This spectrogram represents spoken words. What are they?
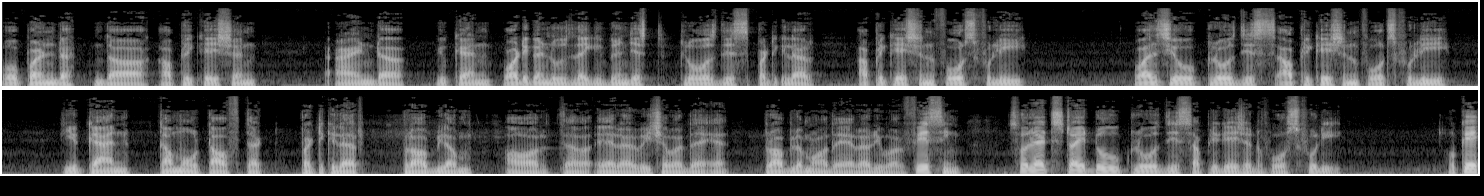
opened the application and uh, you can what you can do is like you can just close this particular application forcefully. Once you close this application forcefully you can come out of that particular problem or the error whichever the problem or the error you are facing. So let's try to close this application forcefully okay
